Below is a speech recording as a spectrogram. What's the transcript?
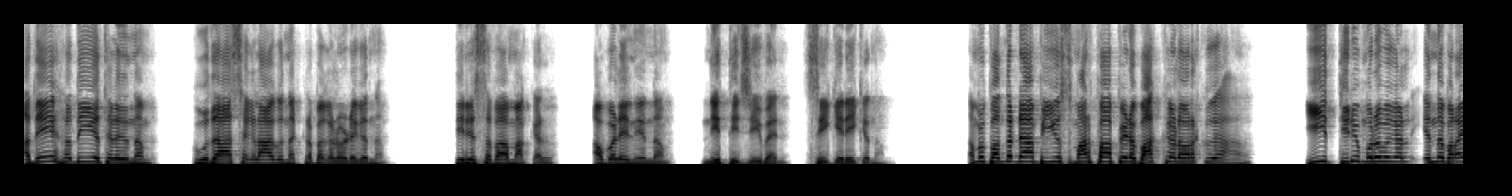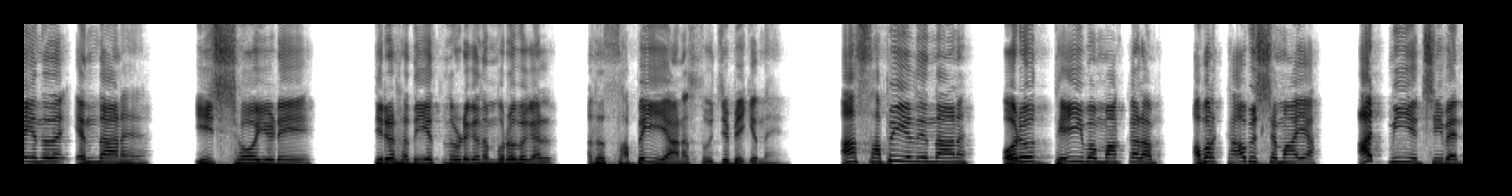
അതേ ഹൃദയത്തിൽ നിന്നും കൂതാശകളാകുന്ന കൃപകൾ ഒഴുകുന്നു. തിരുസഭാ മക്കൾ അവളിൽ നിന്നും നിത്യജീവൻ സ്വീകരിക്കുന്നു. നമ്മൾ പന്ത്രണ്ടാം പി യു സ്മാർപ്പാപ്പയുടെ വാക്കുകൾ ഓർക്കുക. ഈ തിരുമുറിവുകൾ എന്ന് പറയുന്നത് എന്താണ്? ഈശോയുടെ തിരുഹൃദയത്തിൽ ഒഴുകുന്ന മുറിവുകൾ അത് സഭയെയാണ് സൂചിപ്പിക്കുന്നത്. ആ സഭയിൽ നിന്നാണ് ഓരോ ദൈവ മക്കളും അവർക്കാവശ്യമായ ആത്മീയ ജീവൻ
